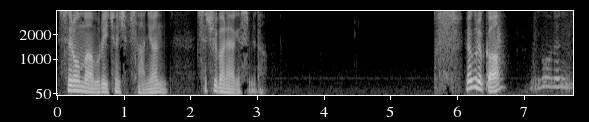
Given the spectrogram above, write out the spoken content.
새로운 마음으로 2014년 새 출발해야겠습니다. 왜 그럴까? 이거는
